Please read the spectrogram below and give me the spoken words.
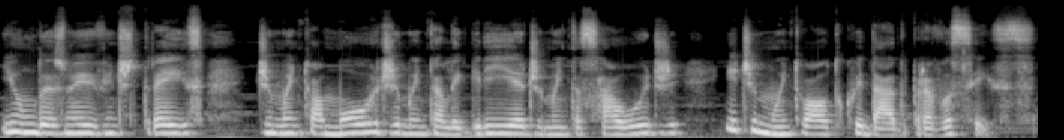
e um 2023 de muito amor, de muita alegria, de muita saúde e de muito autocuidado para vocês.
